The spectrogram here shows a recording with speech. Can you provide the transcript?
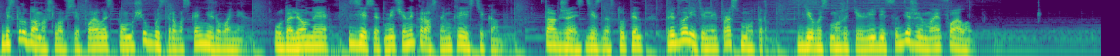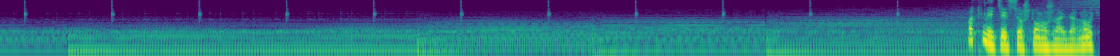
без труда нашла все файлы с помощью быстрого сканирования. Удаленные здесь отмечены красным крестиком. Также здесь доступен предварительный просмотр, где вы сможете увидеть содержимое файлов. Отметьте все, что нужно вернуть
